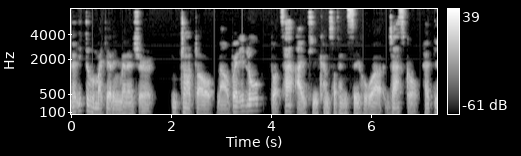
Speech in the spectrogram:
là ít tu marketing manager cho tàu nào, bên ít lúc tổ chức IT consultancy của Jasco. Hay thì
